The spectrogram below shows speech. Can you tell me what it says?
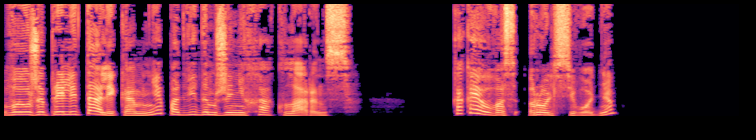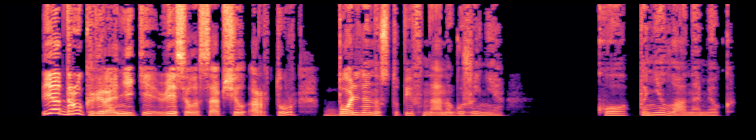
вы уже прилетали ко мне под видом жениха Кларенс. Какая у вас роль сегодня?» «Я друг Вероники», — весело сообщил Артур, больно наступив на ногу жене. Ко поняла намек.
